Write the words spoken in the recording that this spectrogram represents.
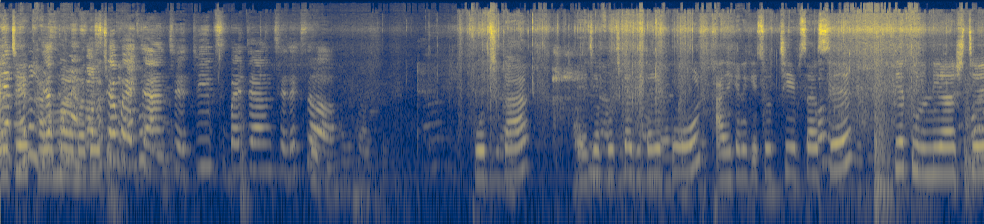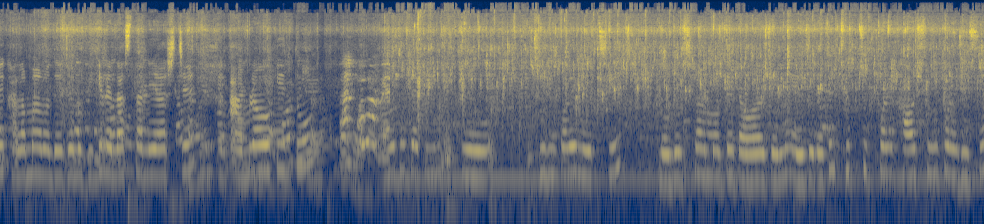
এই যে খালাম্মা আমাদের চিপস দেখছ? ফুচকা এই যে ফুচকার ভিতরে পুর আর এখানে কিছু চিপস আছে। তেঁতুল নিয়ে আসছে খালাম্মা আমাদের জন্য বিকেলে নাস্তা নিয়ে আসছে। আমরাও কিন্তু দুটা একটু ঝুরি করে নিচ্ছি। নুডলসটার মধ্যে দেওয়ার জন্য এই যে দেখেন চুপ চুপ করে খাওয়া শুরু করে দিছে।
